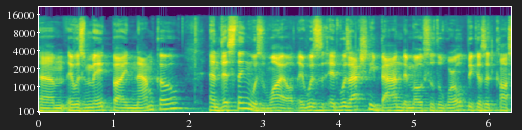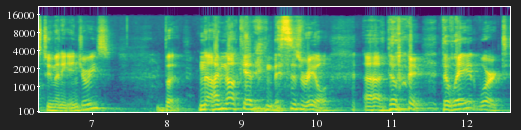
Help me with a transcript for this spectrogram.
Um, it was made by Namco, and this thing was wild. It was it was actually banned in most of the world because it caused too many injuries. But no, I'm not kidding. This is real. Uh, the way the way it worked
